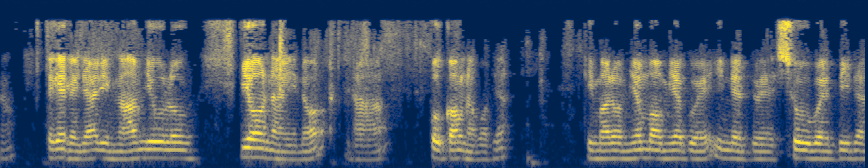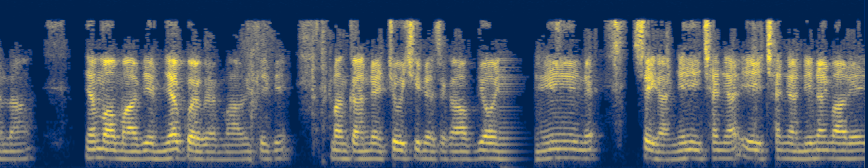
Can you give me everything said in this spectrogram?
နော်တကယ်တကယ်ဒီ၅မျိုးလုံးပြောနိုင်ရင်တော့ဒါပိုကောင်းတာပေါ့ဗျာဒီမှာတော့မျက်မှောက်မျက်ွယ်ဣနဲ့တွယ်ဆိုပဲပြီးတယ်လားမျက်မှောက်မှာဖြစ်မျက်ွယ်ပဲမှာဖြစ်ဖြစ်မှန်ကန်တဲ့ကြိုးရှိတဲ့စကားပြောရင်တဲ့စိတ်ကငြိမ်းချမ်းချမ်းအေးချမ်းချမ်းနေနိုင်ပါတယ်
